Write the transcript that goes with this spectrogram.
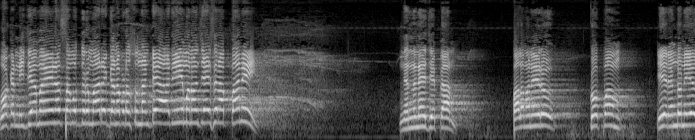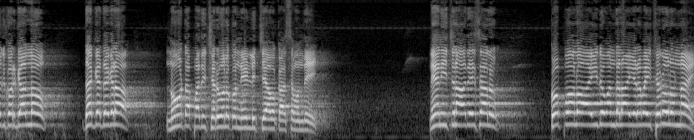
ఒక నిజమైన సముద్రం మారి కనపడొస్తుందంటే అది మనం చేసిన పని. నిన్ననే చెప్పాను. పలమనేరు కుప్పం ఈ రెండు నియోజకవర్గాల్లో దగ్గర దగ్గర నూట పది చెరువులకు నీళ్ళిచ్చే అవకాశం ఉంది. నేను ఇచ్చిన ఆదేశాలు కుప్పంలో ఐదు వందల ఇరవై చెరువులున్నాయి.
